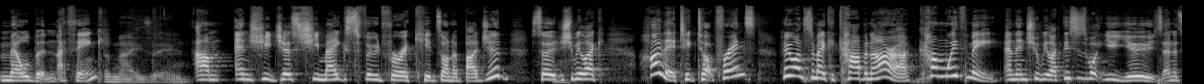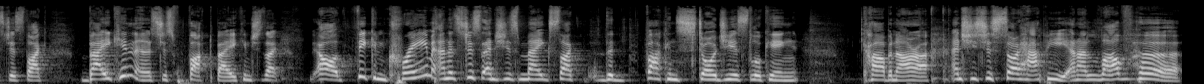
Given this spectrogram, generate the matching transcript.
Melbourne, I think. Amazing. Um, and she just she makes food for her kids on a budget. So she'd be like, "Hi there, TikTok friends. Who wants to make a carbonara? Come with me." And then she'll be like, "This is what you use," and it's just like bacon, and it's just fucked bacon. She's like, "Oh, thick and cream," and it's just and she just makes like the fucking stodgiest looking carbonara and she's just so happy and i love her.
